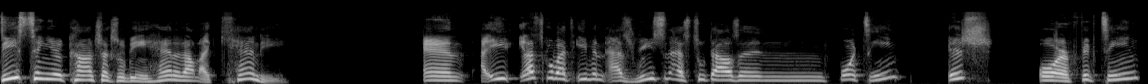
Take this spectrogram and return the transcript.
These 10 year contracts were being handed out like candy. And I, let's go back to even as recent as 2014 ish or 15.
